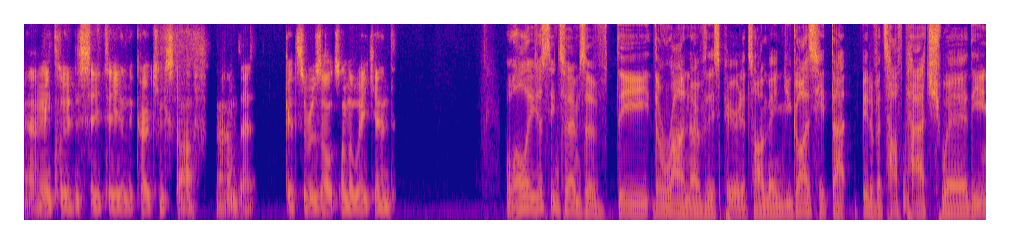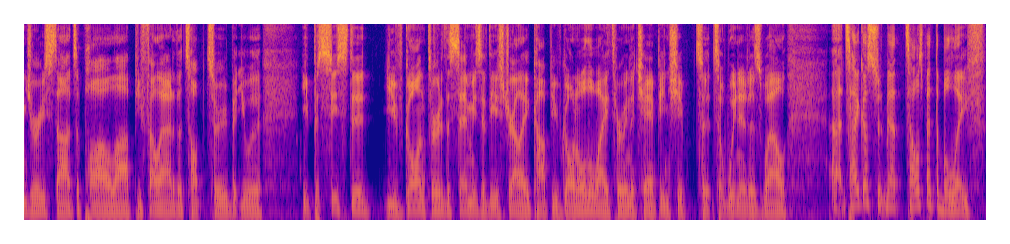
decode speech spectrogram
um, including CT and the coaching staff, um, that gets the results on the weekend. Well, Ollie, just in terms of the the run over this period of time, I mean, you guys hit that bit of a tough patch where the injuries started to pile up. You fell out of the top two, but you were you persisted. You've gone through to the semis of the Australia Cup. You've gone all the way through in the championship to, to win it as well. Uh, take us about tell us about the belief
